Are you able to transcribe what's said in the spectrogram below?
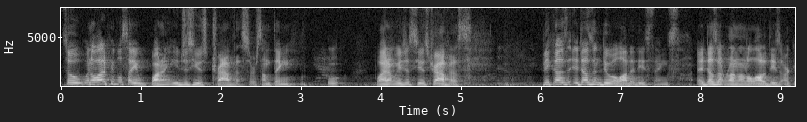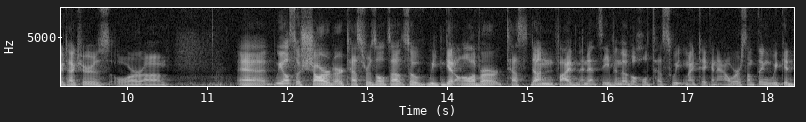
So when a lot of people say, why don't you just use Travis or something, yeah. why don't we just use Travis? Because it doesn't do a lot of these things. It doesn't run on a lot of these architectures or um, uh, we also shard our test results out so we can get all of our tests done in five minutes, even though the whole test suite might take an hour or something. We could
